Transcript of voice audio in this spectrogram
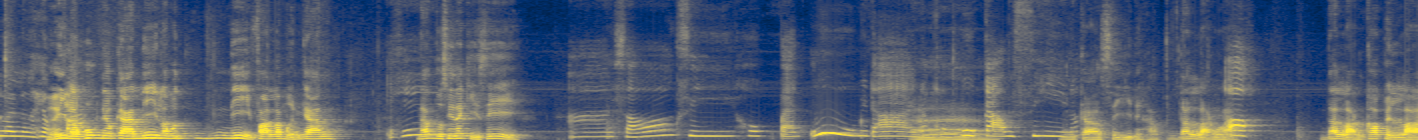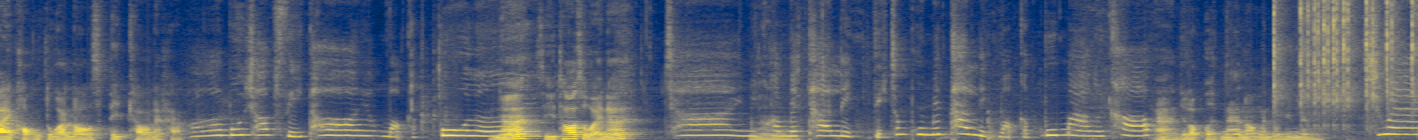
ด้วยเลยอะเฮ้ยเราพวกเดียวกันนี่เรามานี่ฟันเราเหมือนกัน นับดูซิได้กี่ซี่อ่าสองสี่หกแปดอู้ไม่ได้นะของอ่าบูเกาซีมีนะเก้าซี่นะครับ ด้านหลังล่ะอ๋อด้านหลังก็เป็นลายของตัวน้องสติ๊กเขานะครับอ๋อบูชอบสีทองเนี่ยเหมาะกับบูเลยนะ สีท่อสวยนะใช่ มีความเมทัลลิกสีชมพูเมทัลลิกเหมาะกับบูมากเลยครับอะเดี๋ยวเราเปิดหน้าน้องกันดูนิดนึงช่วย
